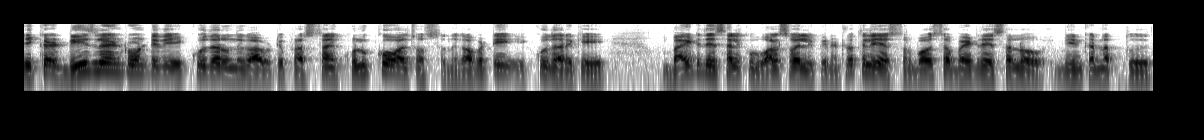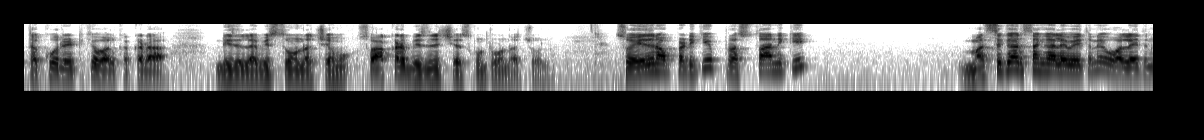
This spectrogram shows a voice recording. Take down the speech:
ఇక్కడ డీజిల్ అనేటువంటిది ఎక్కువ ధర ఉంది కాబట్టి ప్రస్తుతానికి కొనుక్కోవాల్సి వస్తుంది కాబట్టి ఎక్కువ ధరకి బయట దేశాలకు వలస వెళ్ళిపోయినట్లు తెలియజేస్తున్నారు. బహుశా బయట దేశాల్లో దీనికన్నా తు- తక్కువ రేటుకి వాళ్ళకి అక్కడ డీజిల్ లభిస్తూ ఉండొచ్చేమో. సో అక్కడ బిజినెస్ చేసుకుంటూ ఉండొచ్చు వాళ్ళు. సో ఏదైనప్పటికీ ప్రస్తుతానికి మత్స్యకార సంఘాలు ఏవైతేనే వాళ్ళు అయితే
